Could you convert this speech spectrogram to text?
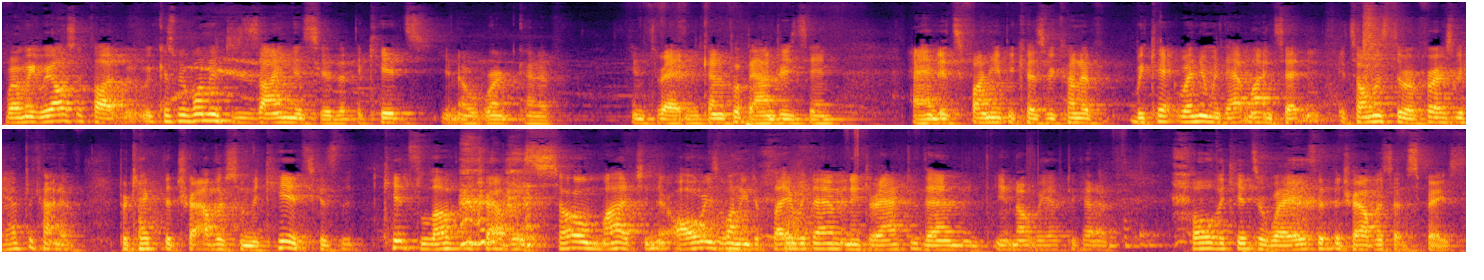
When we, we also thought because we wanted to design this here that the kids you know weren't kind of in threat and kind of put boundaries in. And it's funny because we kind of we went in with that mindset. It's almost the reverse. We have to kind of protect the travelers from the kids because the kids love the travelers so much, and they're always wanting to play with them and interact with them. And you know we have to kind of pull the kids away so that the travelers have space.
